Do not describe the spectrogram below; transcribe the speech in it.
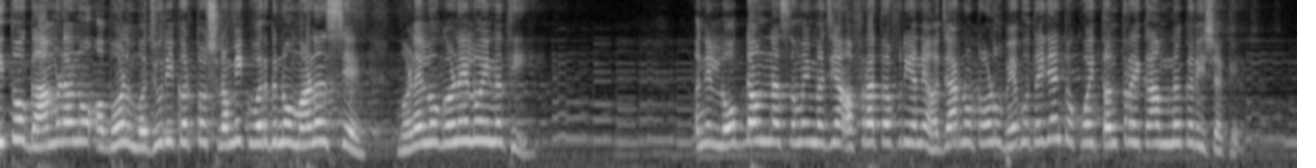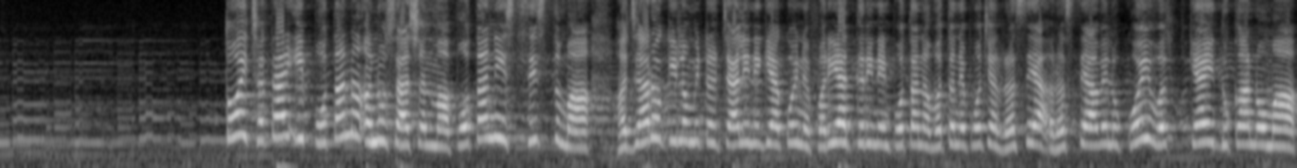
ઈ તો ગામડાનો અભણ મજૂરી કરતો શ્રમિક વર્ગનો માણસ છે. ભણેલો ગણેલોય નથી. અને લોકડાઉનના સમયમાં જ્યાં અફરાતફરી અને હજારનું ટોળું ભેગું થઈ જાય તો કોઈ તંત્ર કામ ન કરી શકે. તોય છતાં એ પોતાના અનુશાસનમાં, પોતાની શિસ્તમાં હજારો કિલોમીટર ચાલીને ગયા, કોઈને ફરિયાદ કરીને પોતાના વતને પહોંચ્યા, રસ્તે રસ્તે આવેલું કોઈ વસ્તુ, ક્યાંય દુકાનોમાં,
